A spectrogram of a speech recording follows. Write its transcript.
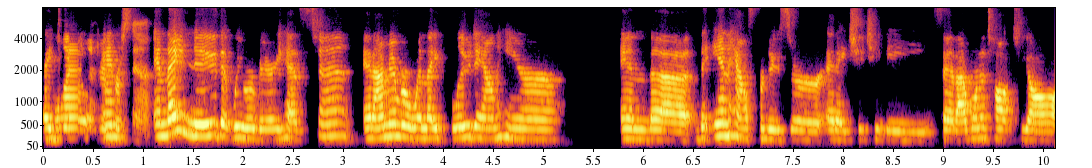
They did. One hundred And, percent. and they knew that we were very hesitant. And I remember when they flew down here and the the in-house producer at HGTV said, I want to talk to y'all.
